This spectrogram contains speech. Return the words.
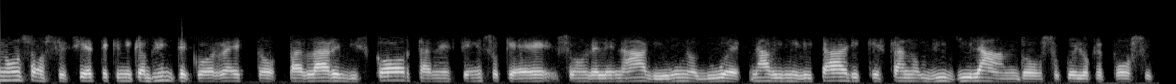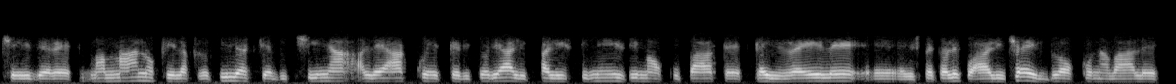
Non so se sia tecnicamente corretto parlare di scorta, nel senso che sono delle navi, uno o due navi militari che stanno vigilando su quello che può succedere man mano che la flottiglia si avvicina alle acque territoriali palestinesi ma occupate da Israele eh, rispetto alle quali c'è il blocco navale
